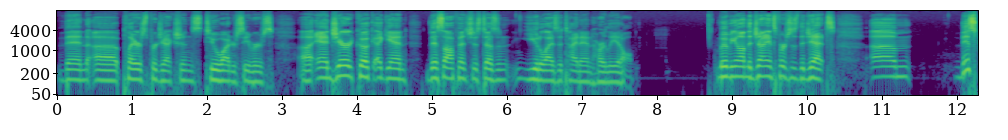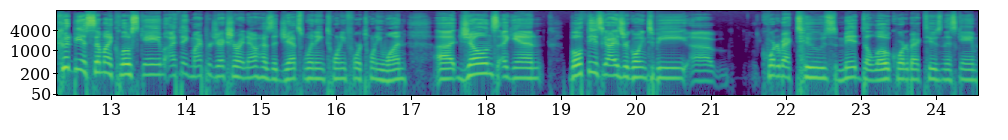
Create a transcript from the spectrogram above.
than uh, players' projections to wide receivers. Uh, and Jared Cook, again, this offense just doesn't utilize a tight end hardly at all. Moving on, the Giants versus the Jets. Um, this could be a semi close game. I think my projection right now has the Jets winning 24 21. Uh, Jones, again, both these guys are going to be uh, quarterback twos, mid to low quarterback twos in this game.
